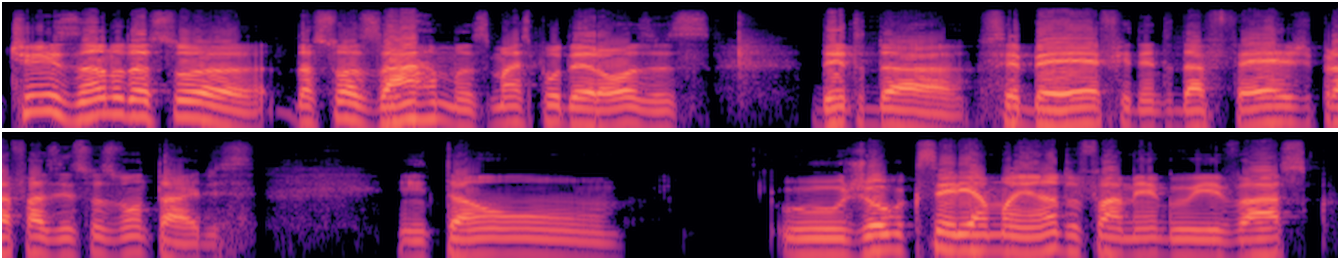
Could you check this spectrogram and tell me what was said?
Utilizando da sua, das suas armas mais poderosas dentro da CBF, dentro da FERJ, para fazer suas vontades. Então, o jogo que seria amanhã do Flamengo e Vasco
